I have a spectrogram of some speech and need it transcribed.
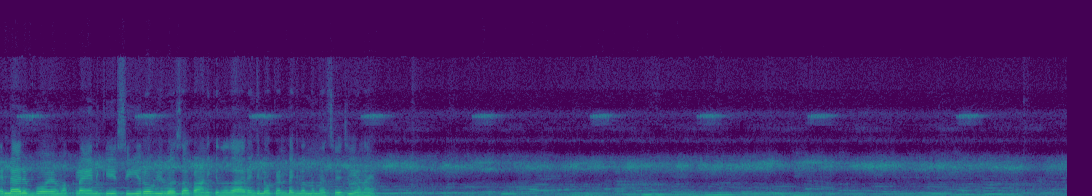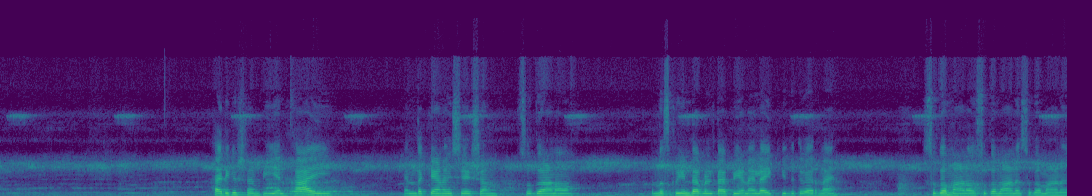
എല്ലാവരും പോയോ മക്കളെ? എനിക്ക് സീറോ വ്യൂവേഴ്സാണ് കാണിക്കുന്നത്. ആരെങ്കിലും ഒക്കെ ഉണ്ടെങ്കിൽ ഒന്ന് മെസ്സേജ് ചെയ്യണേ. Harikrishnan P N. ഹായ്. എന്തൊക്കെയാണ് വിശേഷം? സുഖമാണോ ഒന്ന് സ്ക്രീൻ ഡബിൾ ടാപ്പ് ചെയ്യണേ ലൈക്ക് ചെയ്തിട്ട് വരണേ. സുഖമാണോ? സുഖമാണ് സുഖമാണ്.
